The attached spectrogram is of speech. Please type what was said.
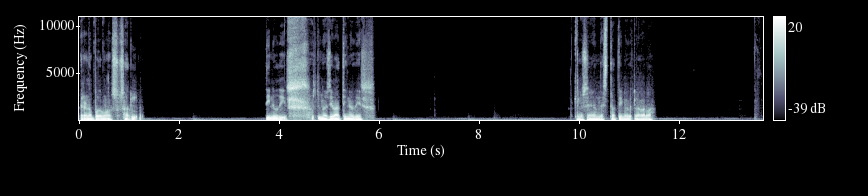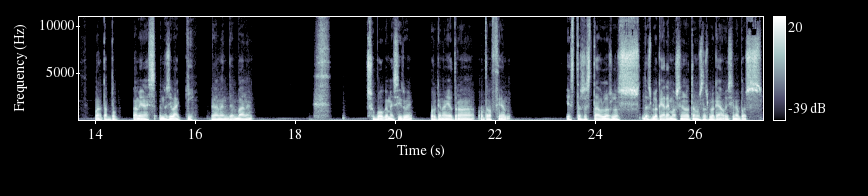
Pero no podemos usarlo. Tinudir. Nos lleva a Tinudir. Que no sé dónde está Tinudir, la verdad. Bueno, tampoco. Ah, mira, nos lleva aquí. Realmente, vale. Supongo que me sirve porque no hay otra, otra opción. Y estos establos los desbloquearemos si no lo tenemos desbloqueado. Y si no, pues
